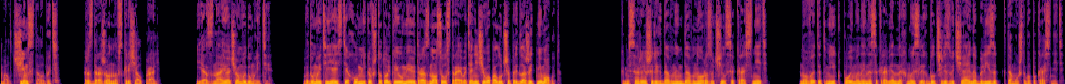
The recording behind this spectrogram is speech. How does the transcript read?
«Молчим, стало быть?» — раздраженно вскричал Праль. «Я знаю, о чем вы думаете. Вы думаете, я из тех умников, что только и умеют разносы устраивать, а ничего получше предложить не могут. Комиссар Эшерих давным-давно разучился краснеть, но в этот миг, пойманный на сокровенных мыслях, был чрезвычайно близок к тому, чтобы покраснеть.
